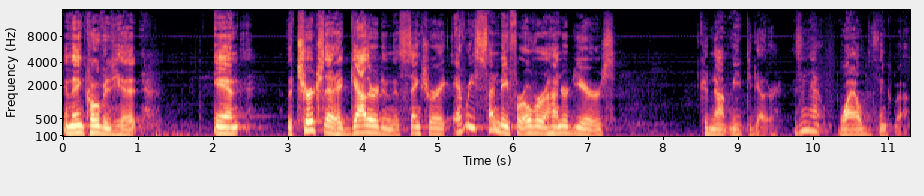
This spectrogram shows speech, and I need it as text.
And then COVID hit, and the church that had gathered in this sanctuary every Sunday for over 100 years could not meet together. Isn't that wild to think about?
